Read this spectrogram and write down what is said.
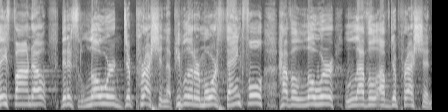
They found out that it's lower depression, that people that are more thankful have a lower level of depression.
